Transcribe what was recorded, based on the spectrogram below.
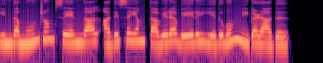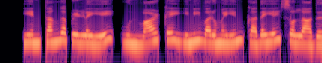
இந்த மூன்றும் சேர்ந்தால் அதிசயம் தவிர வேறு எதுவும் நிகழாது. என் தங்க பிள்ளையே உன் வாழ்க்கை இனி வறுமையின் கதையை சொல்லாது.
